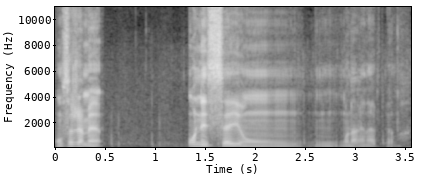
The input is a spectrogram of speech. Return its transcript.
On sait jamais. On essaye, on, on a rien à perdre.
